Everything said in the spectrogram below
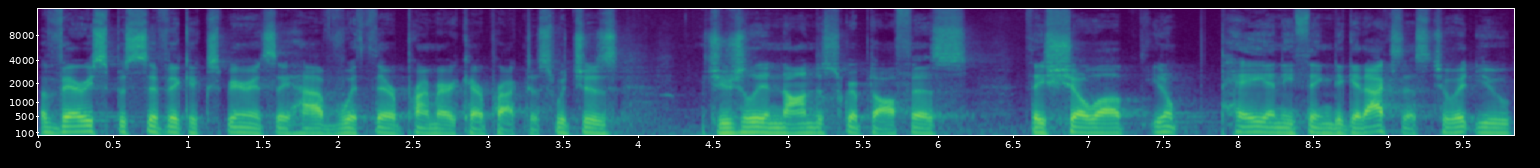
a very specific experience they have with their primary care practice, which is it's usually a nondescript office. They show up, you don't pay anything to get access to it. You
